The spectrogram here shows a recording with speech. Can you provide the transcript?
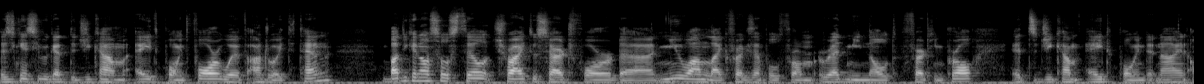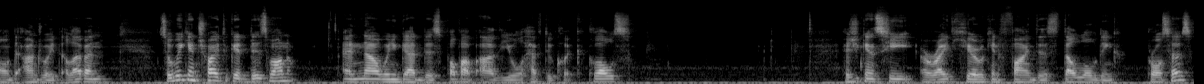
As you can see, we get the Gcam 8.4 with Android 10, but you can also still try to search for the new one, like for example, from Redmi Note 13 Pro, it's Gcam 8.9 on the Android 11. So we can try to get this one. And now when you get this pop-up ad, you will have to click close. As you can see uh, right here, we can find this downloading process.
